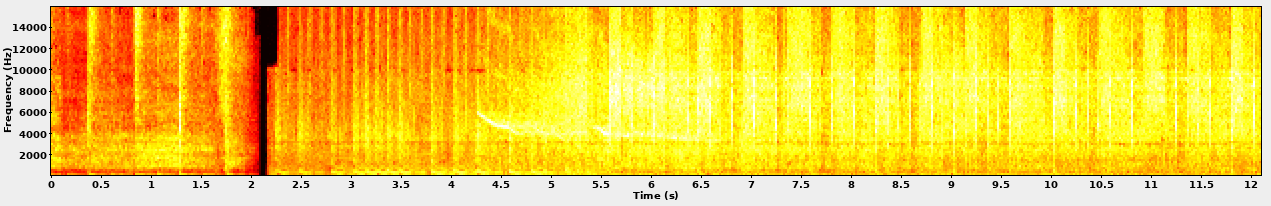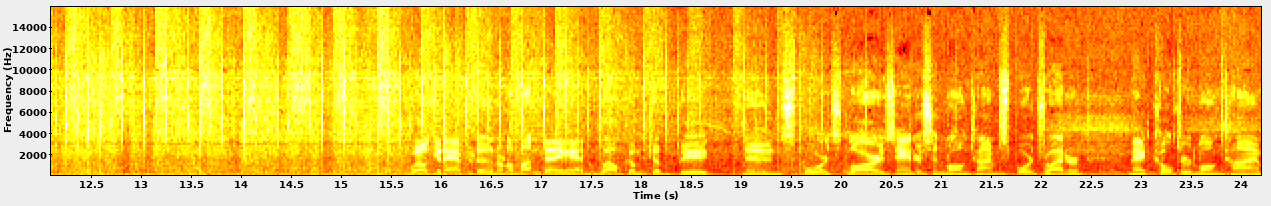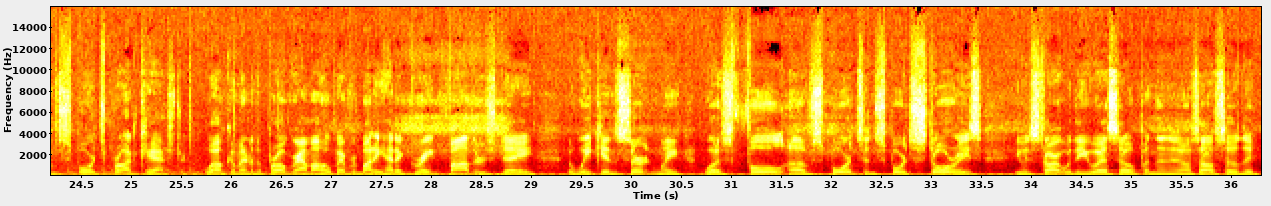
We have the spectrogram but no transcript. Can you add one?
Well, good afternoon on a Monday, and welcome to Big Noon Sports. Lars Anderson, longtime sports writer, Matt Coulter, longtime sports broadcaster. Welcome into the program. I hope everybody had a great Father's Day. The weekend certainly was full of sports and sports stories. You would start with the U.S. Open, and there was also the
